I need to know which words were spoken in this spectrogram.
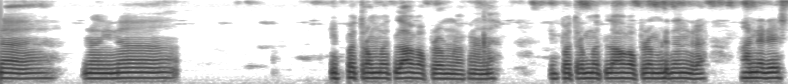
ನಾ ನಾನು ಇನ್ನು ಇಪ್ಪತ್ತೊಂಬತ್ತು ಲಾಗ್ ಅಪ್ಲೋಡ್ ಮಾಡ್ಬೇಕು ನಾನು. ಇಪ್ಪತ್ತೊಂಬತ್ತು ಲಾಗ್ ಅಪ್ಲೋಡ್ ಮಾಡಿದಂದ್ರೆ hundred days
